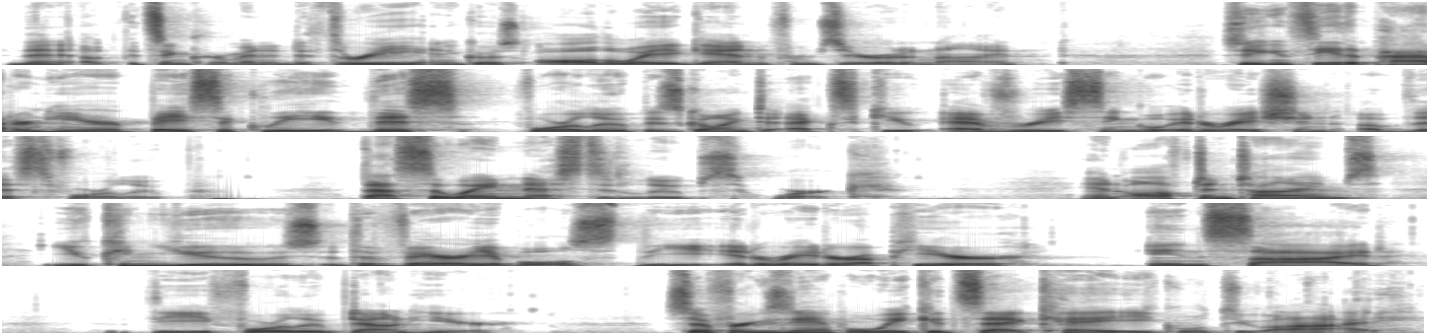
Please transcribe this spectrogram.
And then it's incremented to 3 and it goes all the way again from 0 to 9. So you can see the pattern here. Basically, this for loop is going to execute every single iteration of this for loop. That's the way nested loops work. And oftentimes, you can use the variables, the iterator up here, inside the for loop down here. So for example, we could set k equal to i.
